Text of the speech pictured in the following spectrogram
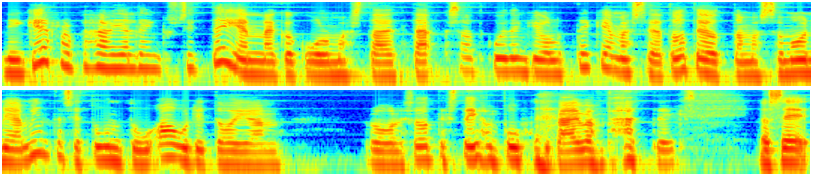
Niin kerro vähän vielä niin kuin teidän näkökulmasta, että sä oot kuitenkin ollut tekemässä ja toteuttamassa monia. Miltä se tuntuu auditoijan roolissa? Oletteko te ihan puhkipäivän päätteeksi? No se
